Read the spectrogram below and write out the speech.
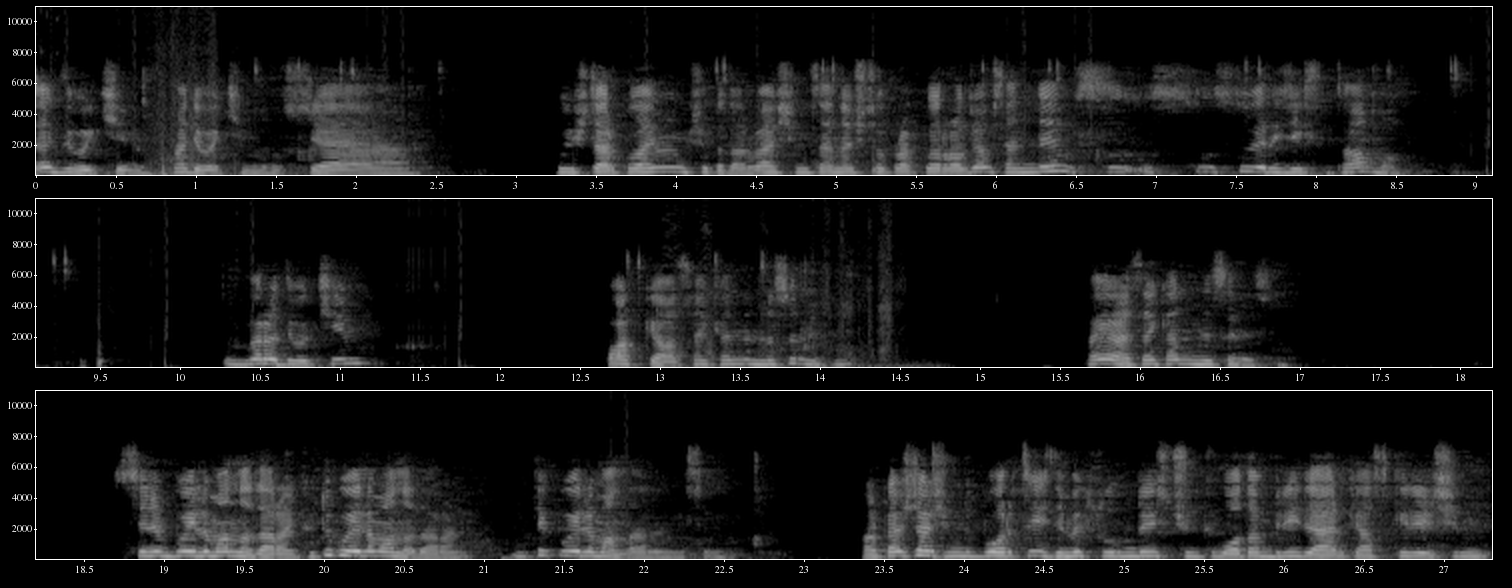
Hadi bakayım. Hadi bakayım Rusya. Bu işler kolay mıymış o kadar? Ben şimdi senden şu toprakları alacağım. Sen de su, su, su vereceksin tamam mı? Ver hadi bakayım. Bak ya sen kendini ne sanıyorsun? Hayır hayır sen kendini ne sanıyorsun? Senin bu elemanla da aran kötü, bu elemanla da aran. Bir tek bu elemanla aran iyisin. Arkadaşlar şimdi bu haritayı izlemek zorundayız çünkü bu adam biriyle eğer askeri erişim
